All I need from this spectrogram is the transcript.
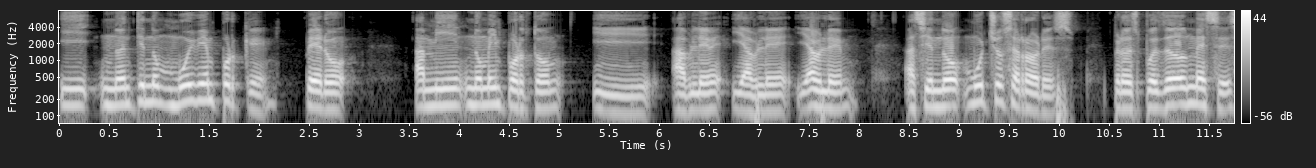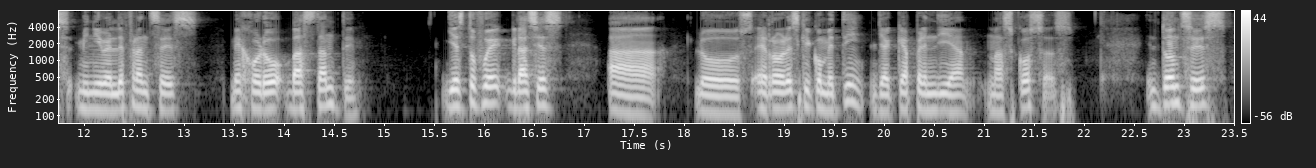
y no entiendo muy bien por qué, pero a mí no me importó y hablé y hablé y hablé, haciendo muchos errores, pero después de dos meses mi nivel de francés mejoró bastante. Y esto fue gracias a los errores que cometí, ya que aprendía más cosas. Entonces,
